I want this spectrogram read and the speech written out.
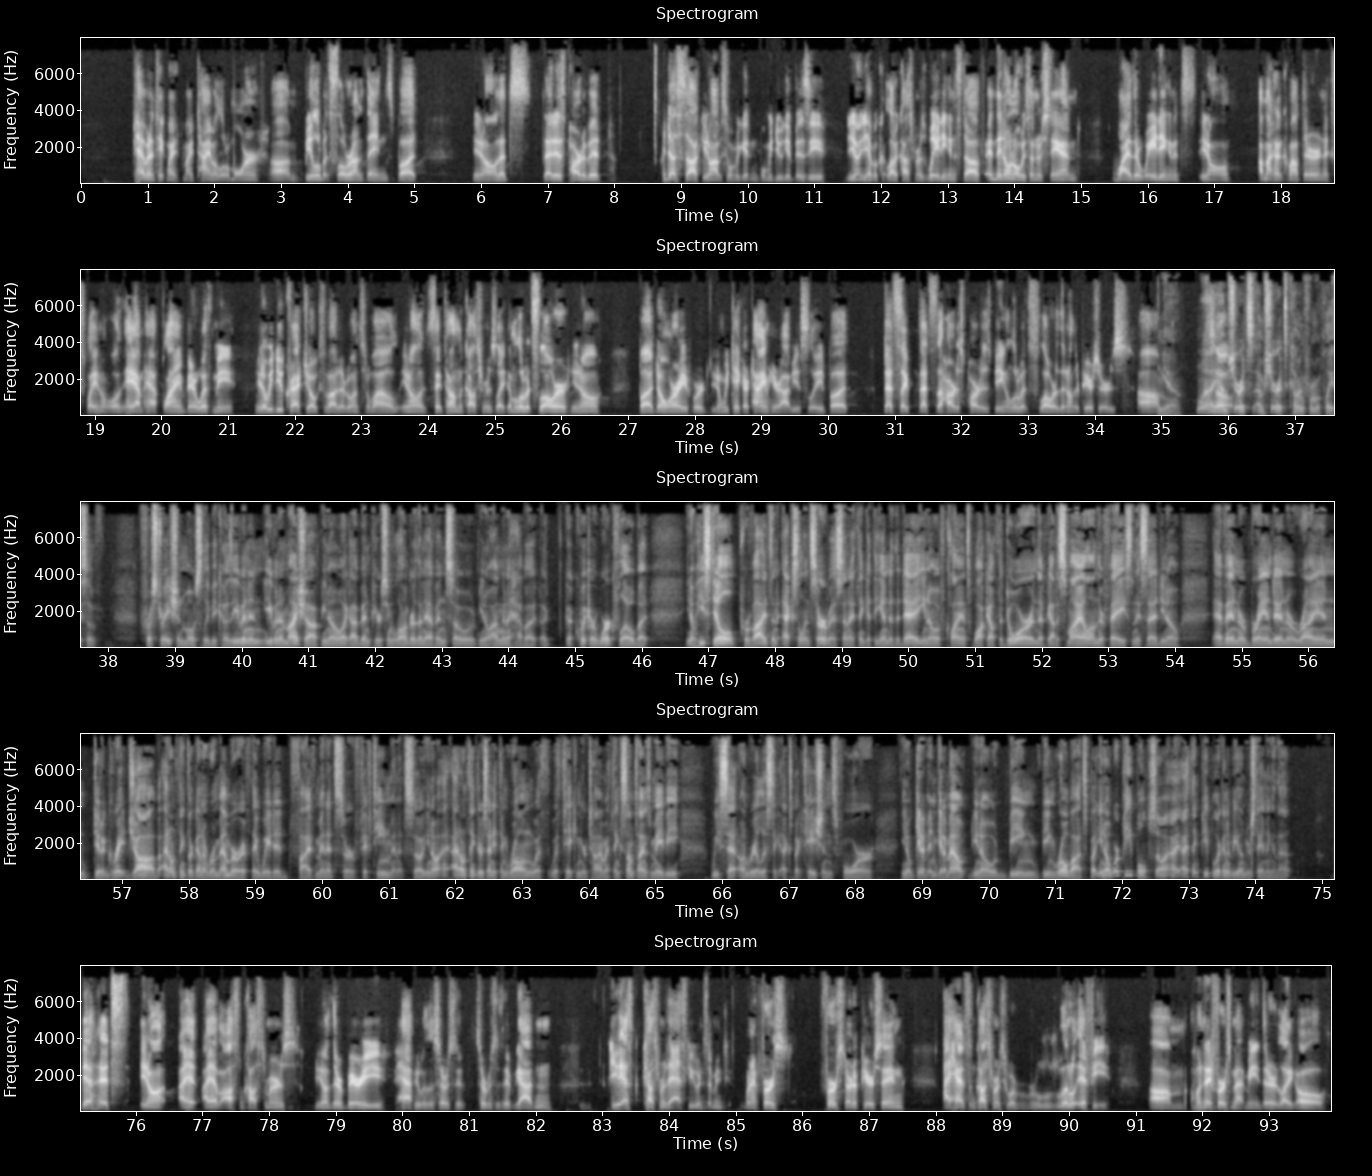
having to take my, my time a little more, um, be a little bit slower on things, but you know, that's that is part of it. It does suck, you know, obviously when we get when we do get busy, you know, you have a, a lot of customers waiting and stuff, and they don't always understand why they're waiting, and it's you know, I'm not going to come out there and explain, well, hey, I'm half blind, bear with me. You know, we do crack jokes about it every once in a while. You know, say telling the customers like I'm a little bit slower, you know, but don't worry, we're you know we take our time here, obviously, but that's like that's the hardest part is being a little bit slower than other piercers. Um, yeah. Well, so. yeah, I'm sure it's I'm sure it's coming from a place of frustration mostly because even in even in my shop, you know, like I've been piercing longer than Evan, so you know I'm going to have a, a, a quicker workflow, but you know, he still provides an excellent service. And I think at the end of the day, you know, if clients walk out the door and they've got a smile on their face and they said, you know, Evan or Brandon or Ryan did a great job, I don't think they're going to remember if they waited five minutes or 15 minutes. So, you know, I, I don't think there's anything wrong with, with taking your time. I think sometimes maybe we set unrealistic expectations for, you know, get them in, get them out, you know, being being robots. But you know, we're people, so I, I think people are going to be understanding of that. Yeah, it's you know, I I have awesome customers. You know, they're very happy with the services services they've gotten. You ask customers ask you, and I mean, when I first first started piercing, I had some customers who were a little iffy. Um, when they first met me, they're like, "Oh,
